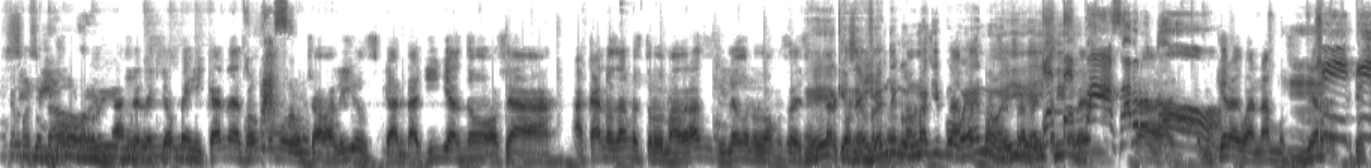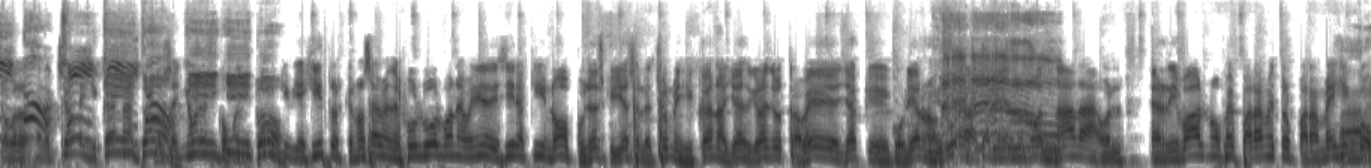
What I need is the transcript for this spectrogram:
La selección mexicana son como los chavalillos gandallillas, ¿no? O sea, acá nos dan nuestros madrazos y luego nos vamos a desquitar Ey, que con se ellos, enfrenten ¿no? con un Nada equipo bueno, ahí- ahí sí. poder. Ah, Como quiera ganamos. Fierro. Y sobre la selección mexicana, los señores como el Turqui viejitos que no saben de fútbol van a venir a decir aquí, no, pues es que ya selección mexicana ya es grande otra vez, ya que golearon a Honduras, eso no es nada, o el, el rival no fue parámetro para México, Para.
